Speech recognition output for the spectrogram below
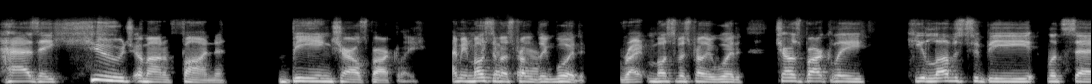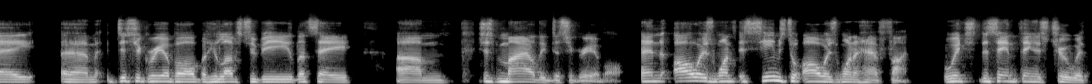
has a huge amount of fun being Charles Barkley. I mean, most I of us fair. probably would, right? Most of us probably would. Charles Barkley, he loves to be, let's say, um, disagreeable, but he loves to be, let's say, um, just mildly disagreeable, and always wants. It seems to always want to have fun, which the same thing is true with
